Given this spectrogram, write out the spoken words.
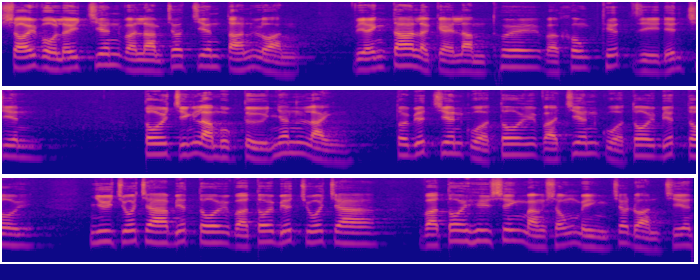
Sói vồ lấy chiên và làm cho chiên tán loạn, vì anh ta là kẻ làm thuê và không thiết gì đến chiên. Tôi chính là mục tử nhân lành, tôi biết chiên của tôi và chiên của tôi biết tôi. Như Chúa Cha biết tôi và tôi biết Chúa Cha, và tôi hy sinh mạng sống mình cho đoàn chiên.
